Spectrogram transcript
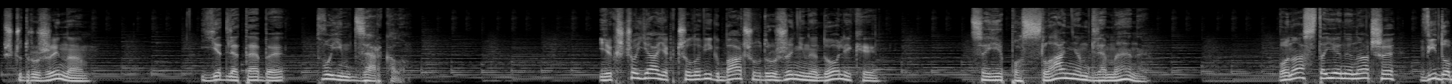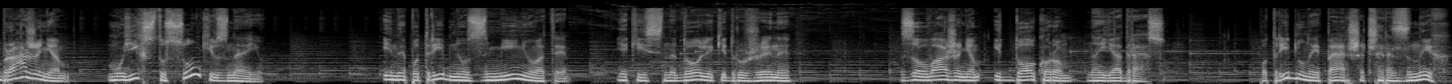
що дружина є для тебе твоїм дзеркалом. Якщо я, як чоловік, бачу в дружині недоліки, це є посланням для мене. Вона стає неначе відображенням моїх стосунків з нею, і не потрібно змінювати якісь недоліки дружини зауваженням і докором на її адресу. Потрібно найперше через них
